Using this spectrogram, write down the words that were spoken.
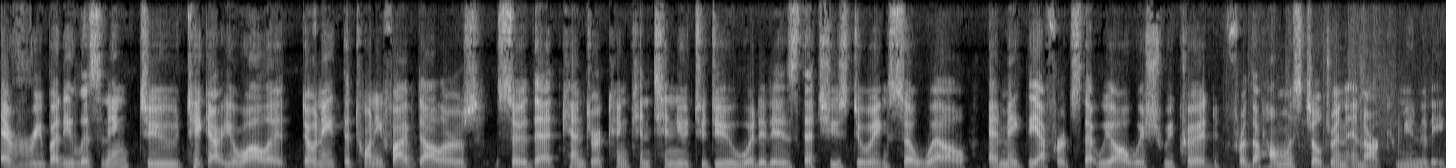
everybody listening to take out your wallet, donate the $25 so that Kendra can continue to do what it is that she's doing so well and make the efforts that we all wish we could for the homeless children in our community.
